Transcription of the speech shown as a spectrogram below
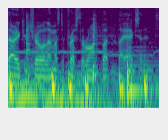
Sorry, Control. I must have pressed the wrong button by accident.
